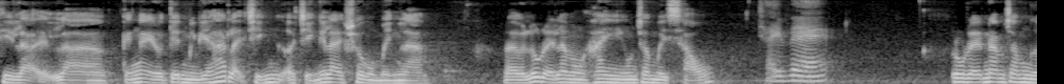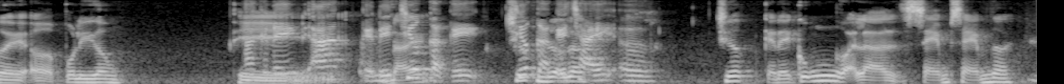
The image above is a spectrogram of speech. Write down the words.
Thì lại là cái ngày đầu tiên mình đi hát lại chính ở chính cái live show của mình làm và lúc đấy là năm 2016 cháy vé lúc đấy 500 người ở Polygon. Thì à cái đấy à cái đấy, Đấy. trước cả cái trước, Trước cả cái cháy ừ trước cái đấy cũng gọi là xém xém thôi. Ừ,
